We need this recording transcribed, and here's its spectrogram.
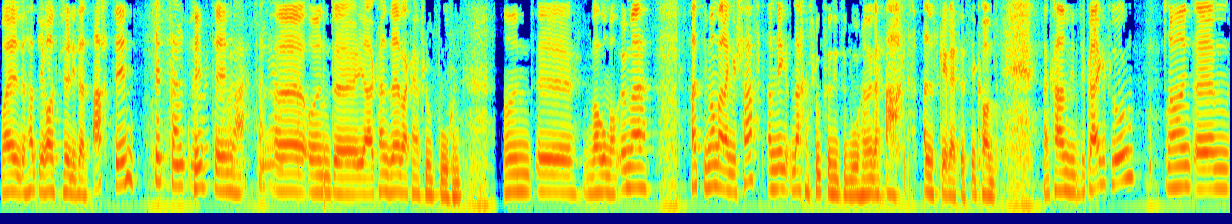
weil das hat sich herausgestellt, die ist erst 18 17, 17 oder 18, ja. äh, und äh, ja, kann selber keinen Flug buchen. Und äh, warum auch immer, hat die Mama dann geschafft, am nächsten Tag einen Flug für sie zu buchen. Und gesagt, ach, ist alles gerettet, sie kommt. Dann kam sie in die Türkei geflogen und ähm,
